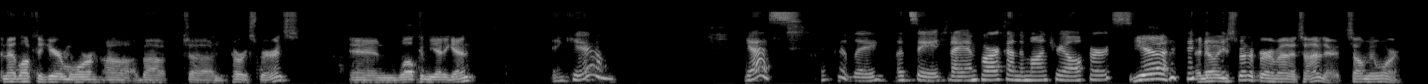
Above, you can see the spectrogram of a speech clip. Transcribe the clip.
And I'd love to hear more uh, about um, her experience. And welcome yet again. Thank you. Yes, definitely. Let's see. Should I embark on the Montreal first? Yeah, I know you spent a fair amount of time there. Tell me more.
